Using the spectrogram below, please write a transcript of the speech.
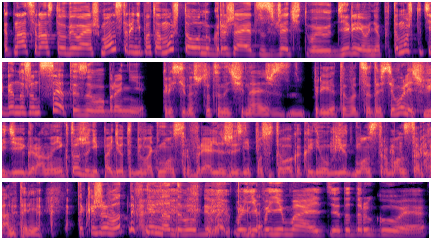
15 раз ты убиваешь монстра не потому, что он угрожает сжечь твою деревню, а потому что тебе нужен сет из его брони. Кристина, что ты начинаешь при этом? Это всего лишь видеоигра, но никто же не пойдет убивать монстров в реальной жизни после того, как они убьют монстра в Monster Hunter е. Так и животных не надо убивать. Вы не понимаете, это другое.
